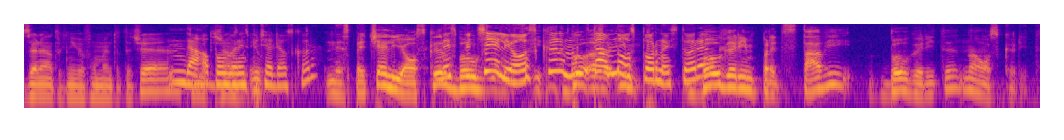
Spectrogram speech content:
Зелената книга в момента тече. Да, българин шанс. Спечели Оскар. Не спечели Оскар. Не спечели бълг- Оскар, но там а, много спорна история. Българин представи българите на Оскарите.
